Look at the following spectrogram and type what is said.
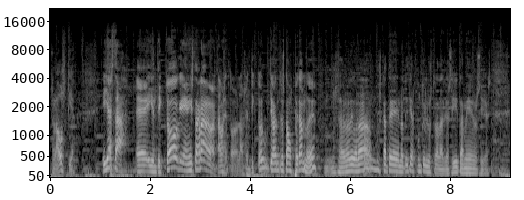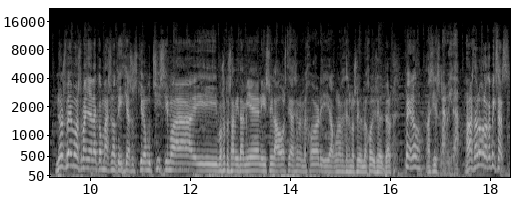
Son la hostia. Y ya está. Eh, y en TikTok y en Instagram, estamos en todos lados. En TikTok últimamente lo estamos petando, ¿eh? O sea, no digo nada, búscate noticias.ilustradas y así también nos sigues. Nos vemos mañana con más noticias. Os quiero muchísimo ah, y vosotros a mí también. Y soy la hostia, soy el mejor. Y algunas veces no soy el mejor y soy el peor. Pero así es la vida. Hasta luego, lo que pixas.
